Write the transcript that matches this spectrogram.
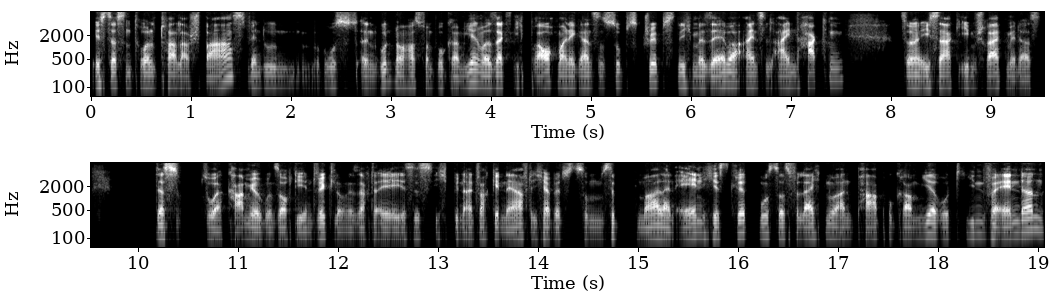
ist das ein totaler Spaß, wenn du einen, groß, einen Grund noch hast vom Programmieren, weil du sagst, ich brauche meine ganzen Subscripts nicht mehr selber einzeln einhacken, sondern ich sage eben, schreib mir das das, so kam ja übrigens auch die Entwicklung. Er sagte, ey, es ist, ich bin einfach genervt, ich habe jetzt zum siebten Mal ein ähnliches Skript, muss das vielleicht nur ein paar Programmierroutinen verändern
